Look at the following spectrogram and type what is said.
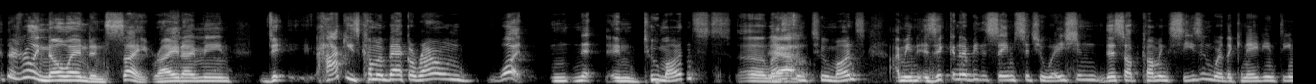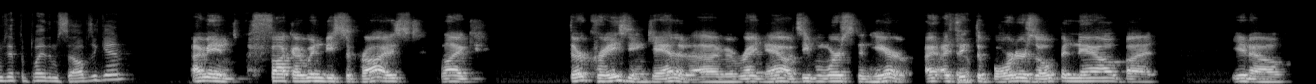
there's really no end in sight, right? I mean, hockey's coming back around. What in two months, uh, less yeah. than two months. I mean, is it going to be the same situation this upcoming season where the Canadian teams have to play themselves again? I mean, fuck, I wouldn't be surprised. Like, they're crazy in Canada. I mean, right now it's even worse than here. I, I think the border's open now, but you know,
